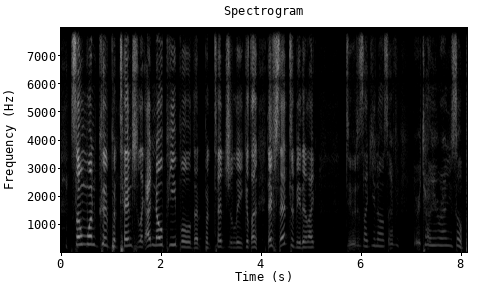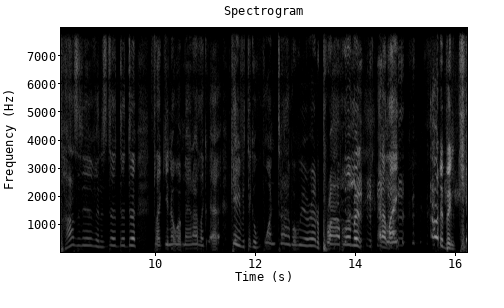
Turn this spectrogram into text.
someone could potentially. Like, I know people that potentially because they've said to me, they're like, "Dude, it's like you know, it's every every time you're around, you're so positive, and it's da, da, da. It's like you know what, man? I like uh, can't even think of one time where we were at a problem, and, and I'm like." I would have been killed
